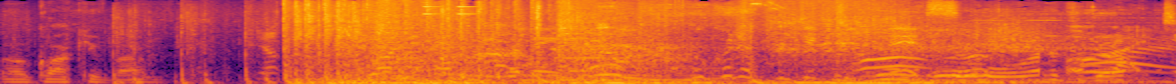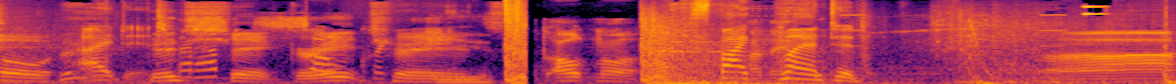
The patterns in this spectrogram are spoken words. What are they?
Uh, oh, Guacu bomb. One enemy remaining. Who could have predicted this? All right, I did. Good That shit. so Great quickly. trade. Alt no. Spike planted. Ah.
